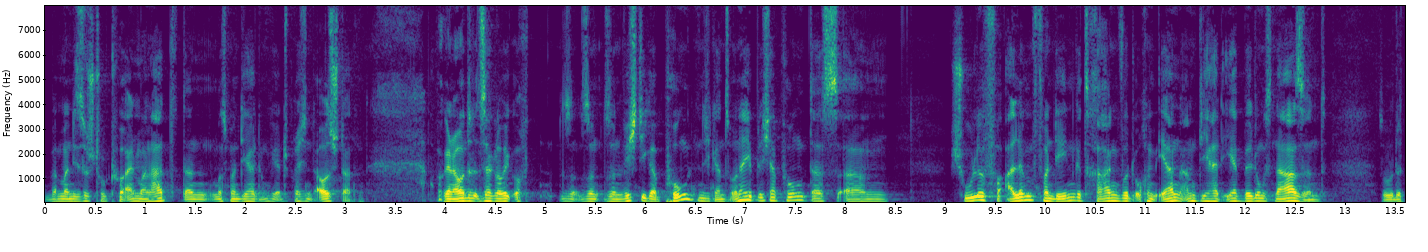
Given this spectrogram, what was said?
Wenn man diese Struktur einmal hat, dann muss man die halt irgendwie entsprechend ausstatten. Aber genau das ist ja, glaube ich, auch so, so, so ein wichtiger Punkt, nicht ganz unerheblicher Punkt, dass ähm, Schule vor allem von denen getragen wird, auch im Ehrenamt, die halt eher bildungsnah sind. So, das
